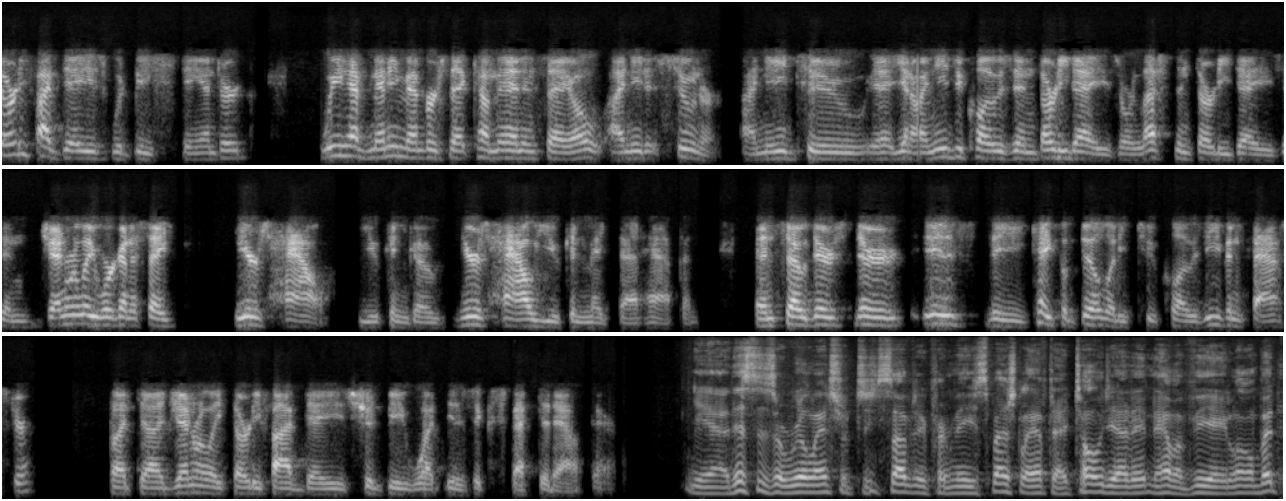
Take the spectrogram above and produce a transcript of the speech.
35 days would be standard. We have many members that come in and say, "Oh, I need it sooner. I need to, eh, you know, I need to close in 30 days or less than 30 days." And generally, we're going to say, "Here's how." You can go, here's how you can make that happen. And so there's there is the capability to close even faster, but uh, generally 35 days should be what is expected out there. Yeah, this is a real interesting subject for me, especially after I told you I didn't have a VA loan. But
